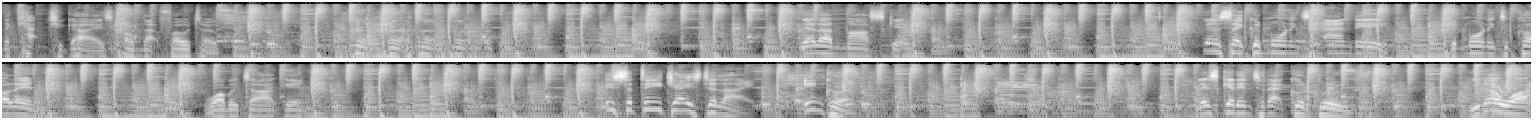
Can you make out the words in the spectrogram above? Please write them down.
the capture guys on that photo. They'll unmask it. Gonna say good morning to Andy. Good morning to Colin. What we talking? It's the DJ's delight. Ingram. Let's get into that good groove. You know what?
